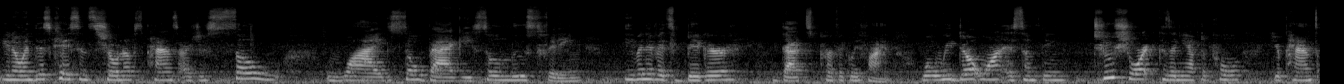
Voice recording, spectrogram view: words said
you know, in this case, since Sho Nuff's pants are just so wide, so baggy, so loose fitting, even if it's bigger, that's perfectly fine. What we don't want is something too short because then you have to pull your pants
